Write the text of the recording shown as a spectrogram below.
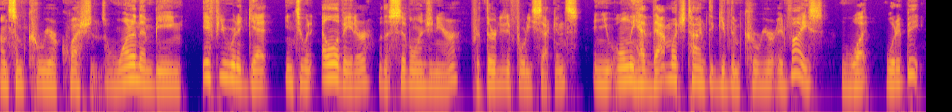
on some career questions. One of them being if you were to get into an elevator with a civil engineer for 30 to 40 seconds and you only had that much time to give them career advice, what would it be?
